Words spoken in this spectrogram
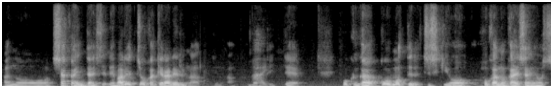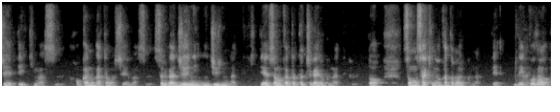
あの、社会に対してレバレッジをかけられるなっていうのが思っていて、僕がこう持ってる知識を他の会社に教えていきます。他の方も教えます。それが10人、20人になってきて、その方たちが良くなってくると、その先の方も良くなって、で、はいこの、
